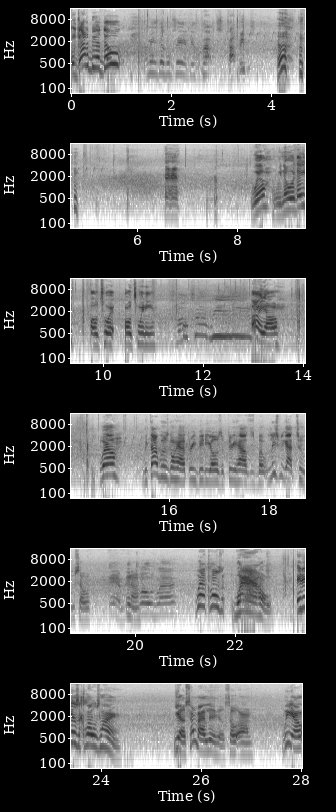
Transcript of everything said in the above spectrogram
it gotta be a dude. I mean, that's what I'm saying. There's pop top papers. well, we know what they 420. 420. Smoke some weed. All right, y'all. Well, we thought we was gonna have three videos of three houses, but at least we got two. So, Damn, You know. clothesline. well, close. Wow, it is a clothesline. Yeah, somebody live here. So, um, we out.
